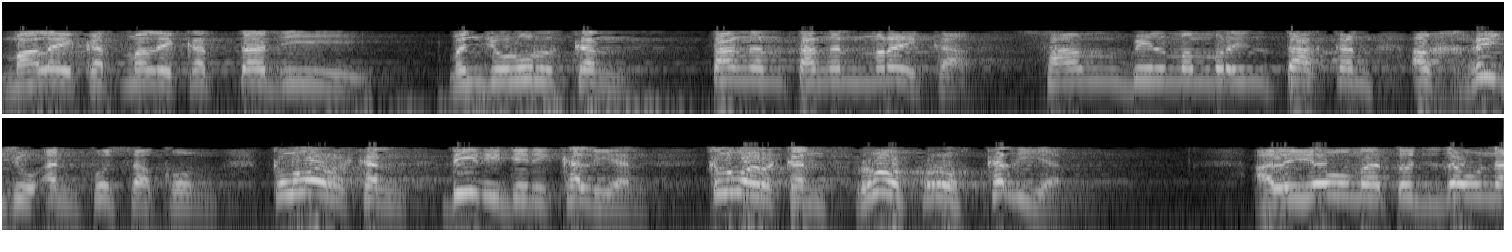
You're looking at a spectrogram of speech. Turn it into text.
malaikat-malaikat tadi menjulurkan tangan-tangan mereka sambil memerintahkan akhriju anfusakum, keluarkan diri-diri kalian, keluarkan ruh-ruh kalian. Al-yawma tujzawna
